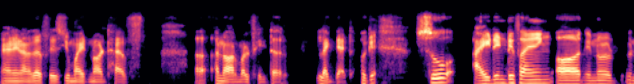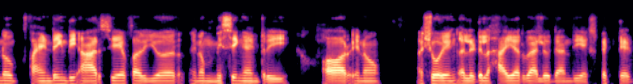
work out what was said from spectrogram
and in another place you might not have a normal filter like that. Okay so identifying or you know you know finding the rca for your you know missing entry or you know showing a little higher value than the expected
